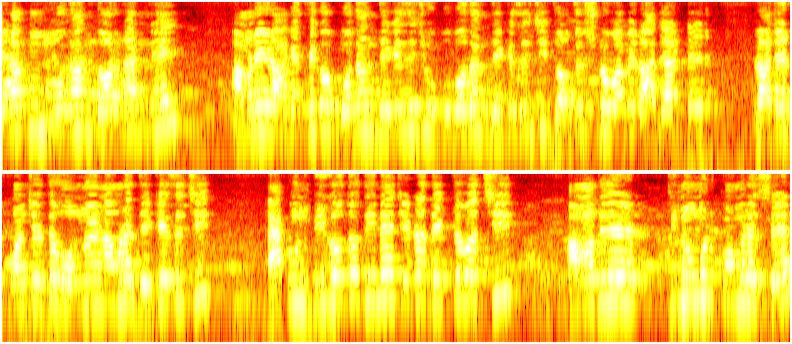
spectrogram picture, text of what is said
এরকম প্রধান দরকার নেই। আমরা এর আগে থেকেও প্রধান দেখে এসেছি উপপ্রধান দেখে এসেছি যথেষ্টভাবে রাজাহাটের রাজার পঞ্চায়েতের উন্নয়ন আমরা দেখে এসেছি। এখন বিগত দিনে যেটা দেখতে পাচ্ছি, আমাদের তৃণমূল কংগ্রেসের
